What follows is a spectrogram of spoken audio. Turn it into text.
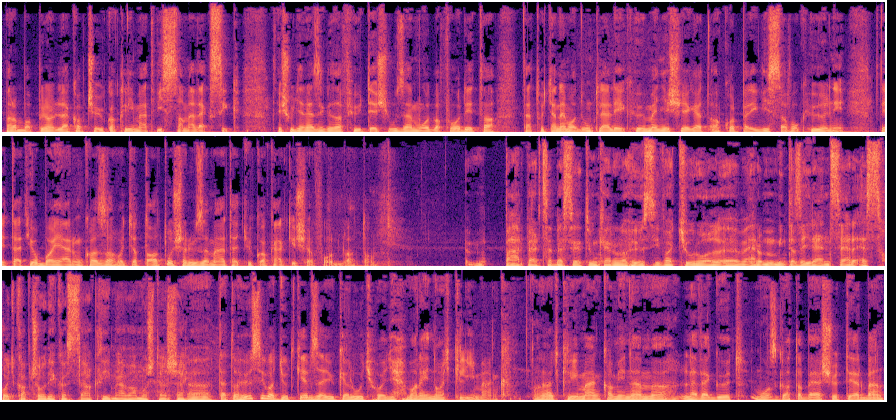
mert abban a pillanatban, hogy lekapcsoljuk a klímát, visszamelegszik. És ugyanez igaz a fűtési üzemmódba fordítva, tehát hogyha nem adunk le elég hőmennyiséget, akkor pedig vissza fog hűlni. Tehát jobban járunk azzal, hogyha tartósan üzemeltetjük, akár kisebb fordulaton pár perce beszéltünk erről a hőszivattyúról, erről, mint az egy rendszer, ez hogy kapcsolódik össze a klímával mostanság? Tehát a hőszivattyút képzeljük el úgy, hogy van egy nagy klímánk. A nagy klímánk, ami nem levegőt mozgat a belső térben,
